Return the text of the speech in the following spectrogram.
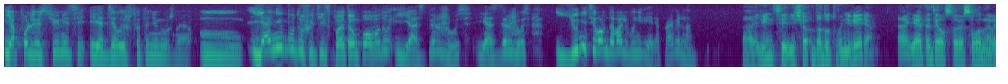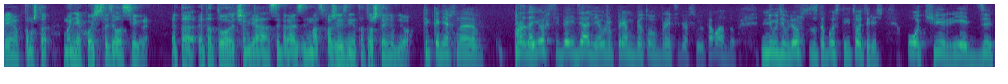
Я пользуюсь Unity, и я делаю что-то ненужное. Я не буду шутить по этому поводу, и я сдержусь, я сдержусь. Unity вам давали в универе, правильно? Э, Unity еще дадут в универе. Э, я это делал в свое свободное время, потому что мне хочется делать игры. Это, это то, чем я собираюсь заниматься по жизни, это то, что я люблю. Ты, конечно, продаешь себя идеально. Я уже прям готов брать тебя в свою команду. Не удивлен, что за тобой стоит очередь. Очередь!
